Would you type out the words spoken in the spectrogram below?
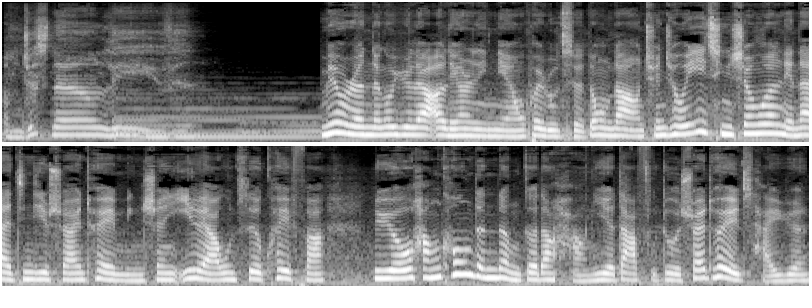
I'm just now leaving. 没有人能够预料二零二零年会如此的动荡，全球疫情升温，连带经济衰退，民生医疗物资匮乏，旅游、航空等等各大行业大幅度的衰退、裁员，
